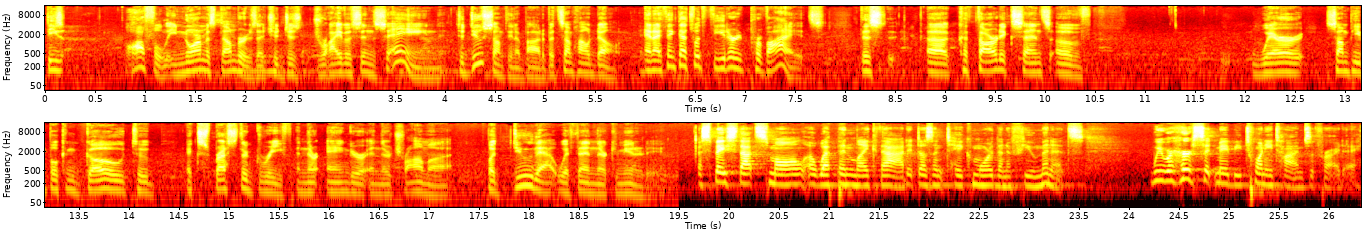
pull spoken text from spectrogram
these awful, enormous numbers that should just drive us insane to do something about it, but somehow don't. And I think that's what theater provides this uh, cathartic sense of where some people can go to express their grief and their anger and their trauma, but do that within their community. A space that small, a weapon like that, it doesn't take more than a few minutes. We rehearse it maybe 20 times a Friday.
